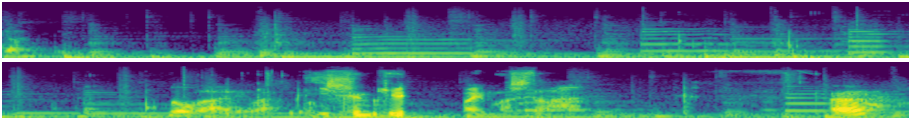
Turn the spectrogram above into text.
たっていうのがありますよ。一瞬切れてしまいました。ん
